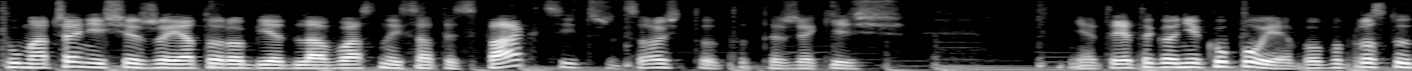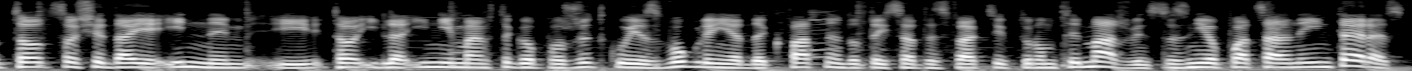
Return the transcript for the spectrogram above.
tłumaczenie się, że ja to robię dla własnej satysfakcji czy coś, to, to też jakieś nie, to ja tego nie kupuję, bo po prostu to, co się daje innym i to, ile inni mają z tego pożytku, jest w ogóle nieadekwatne do tej satysfakcji, którą ty masz, więc to jest nieopłacalny interes.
